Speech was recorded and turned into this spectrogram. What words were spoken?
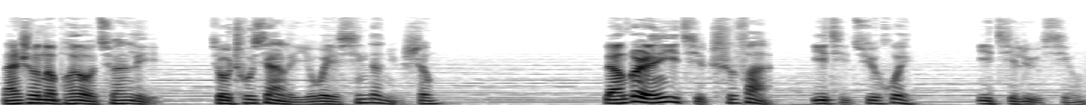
男生的朋友圈里。就出现了一位新的女生，两个人一起吃饭，一起聚会，一起旅行。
